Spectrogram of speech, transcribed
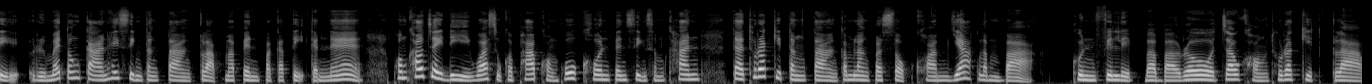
ติ หรือไม่ต้องการให้สิ่งต่างๆ กลับมาเป็นปกติกันแน่ ผมเข้าใจดีว่าสุขภาพของผู้คนเป็นสิ่งสำคัญ แต่ธุรกิจต่างๆกำลังประสบความยากลำบาก คุณฟิลิป บาบาโร เจ้าของธุรกิจกล่าว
